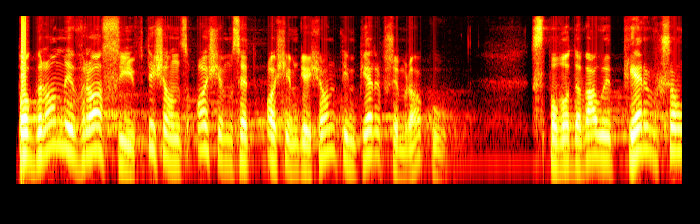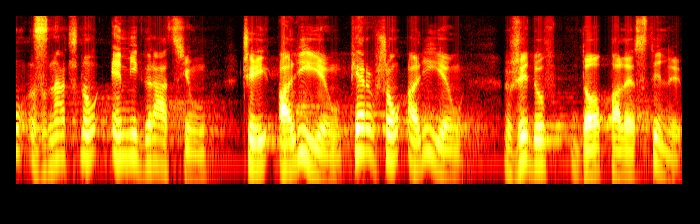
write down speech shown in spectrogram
Pogromy w Rosji w 1881 roku spowodowały pierwszą znaczną emigrację, czyli aliję, pierwszą aliję Żydów do Palestyny.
